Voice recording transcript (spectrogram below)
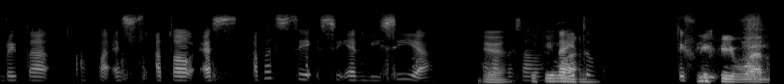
berita apa S atau S apa C, CNBC ya kalau nggak salah TV nah One. itu TV TV One.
